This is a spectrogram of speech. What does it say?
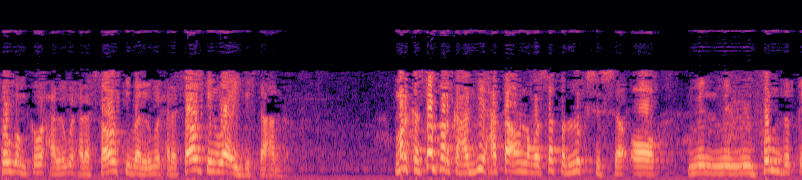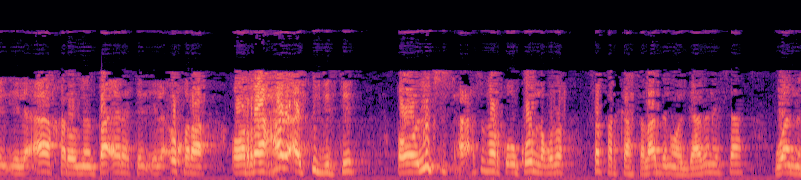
xukumka waxaa lagu xiray sababtii baa lagu xiray sababtiina waa ay jirtaa hadda marka safarka haddii xataa u noqdo safar luxisa oo min min min fundiqin ilى aakhar min طaa'iratin ilى أkhra oo raaxada aad ku jirtid oo luxis safarka uu ku noqdo safarkaa salaadan waa gaadanaysaa waana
